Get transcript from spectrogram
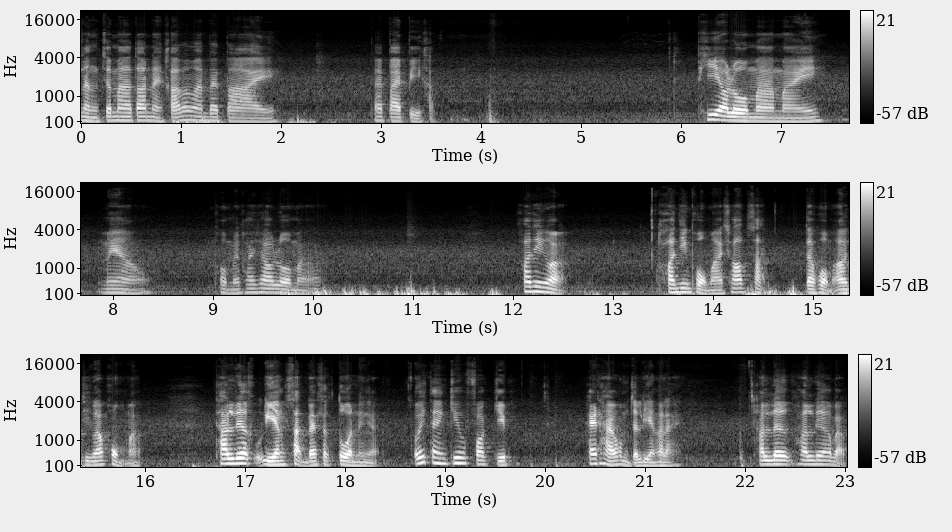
หนังจะมาตอนไหนครับ ประมาณปลายปลายปลายปลายปีครับ พี่เอาโลมาไหมไม่เอา ผมไม่ค่อยชอบโลมาข้อจริงว่ะความจริงผมมาชอบสัตว์ แต่ผมเอาจริงว่าผมอะถ้าเลือกเลี้ยงสัตว์ได้สักตัวหนึ่งอะโอ้ย thank you for gift ให้ทายว่าผมจะเลี้ยงอะไร ถ้าเลือกถ้าเลือกแบบ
